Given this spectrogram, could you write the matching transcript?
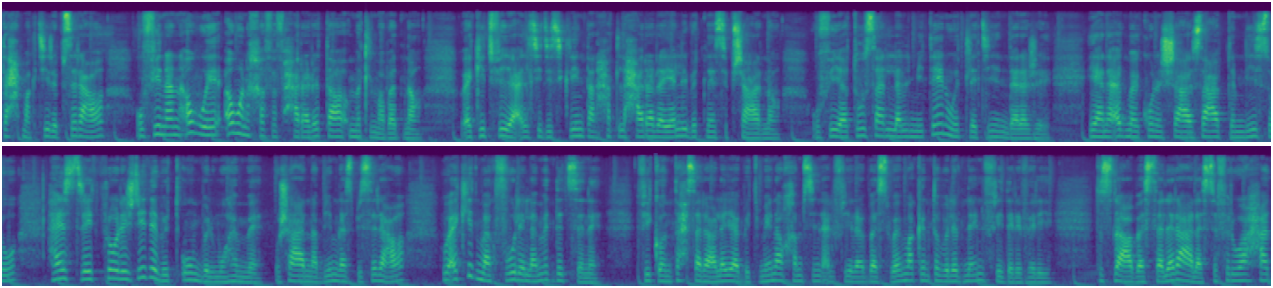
تحمى كتير بسرعة وفينا نقوي أو نخفف حرارتها مثل ما بدنا. وأكيد فيها display screen تنحط الحرارة يلي بتناسب شعرنا وفيها توصل لل 230 درجة. يعني قد ما يكون الشعر صعب تمليسه هاي Straight Pro الجديدة بتقوم بالمهمة وشعرنا بيملس بسرعة وأكيد مكفولة لمدة سنة. فيكن تحصلوا عليها ب 58 ألف ليرة بس وين ما كنتوا بلبنان free delivery اتصلوا على Best Seller على 01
